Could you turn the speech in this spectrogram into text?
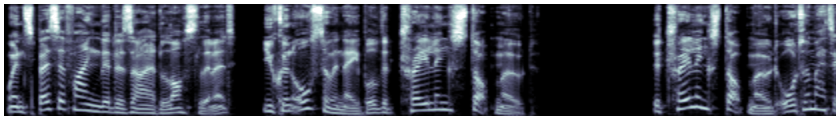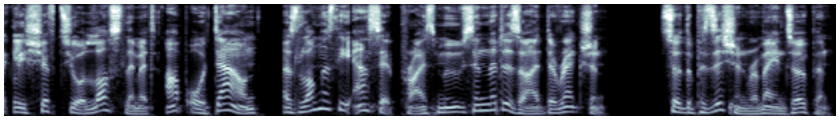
When specifying the desired loss limit, you can also enable the trailing stop mode. The trailing stop mode automatically shifts your loss limit up or down as long as the asset price moves in the desired direction, so the position remains open.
